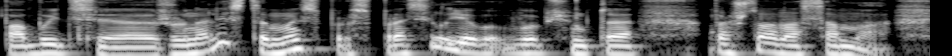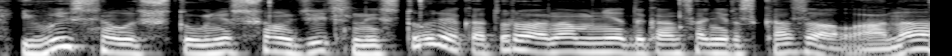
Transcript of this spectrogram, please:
побыть э, журналистом и спросил ее, в общем-то, про что она сама. И выяснилось, что у нее совершенно удивительная история, которую она мне до конца не рассказала. Она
